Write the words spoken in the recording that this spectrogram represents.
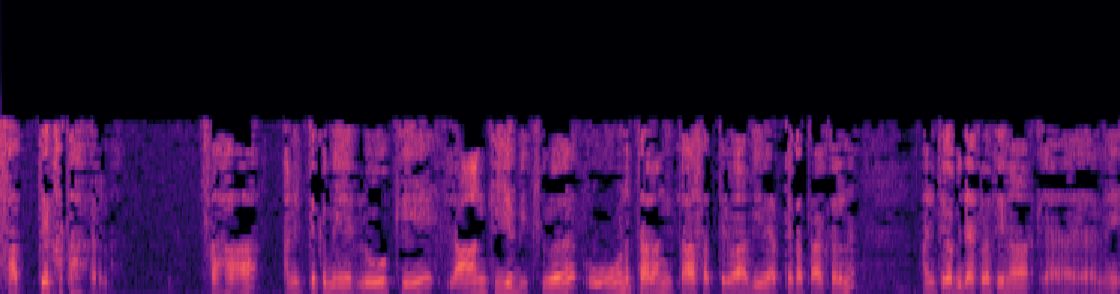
සත්‍ය කතා කරන සහ අනිත් එක මේ ලෝකේ ලාංකීය භික්ෂුව ඕන තරම් ඉතා සත්‍යවාදීව ඇත්ත කතා කරන අනිත් එක අපි දැකලා තියෙනවා මේ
